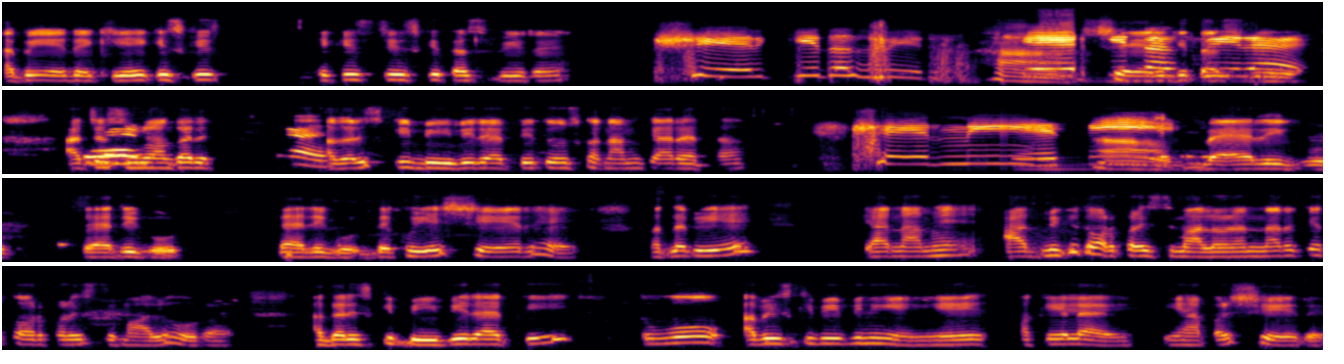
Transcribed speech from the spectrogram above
अभी ये देखिए किसकी ये किस चीज़ की तस्वीर है? शेर की तस्वीर। हाँ शेर की शेर की तस्वीर तस्वीर। है। अच्छा सुनो अगर अगर इसकी बीवी रहती तो उसका नाम क्या रहता? शेरनी। हाँ very good very good very good देखो ये शेर है। मतलब ये क्या नाम है? आदमी के तौर पर इस्तेमाल हो रहा है नर के तौर पर इस्तेमाल हो रहा है। अगर इसकी बीवी रहती तो वो अभी इसकी बीवी नहीं है ये अकेला है यहाँ पर शेर है।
